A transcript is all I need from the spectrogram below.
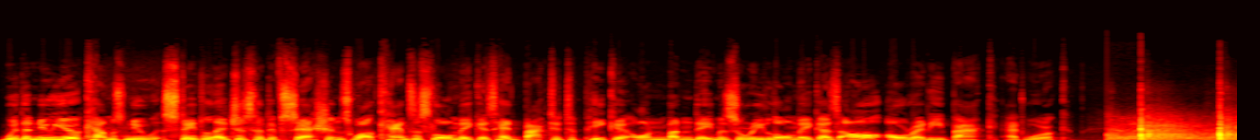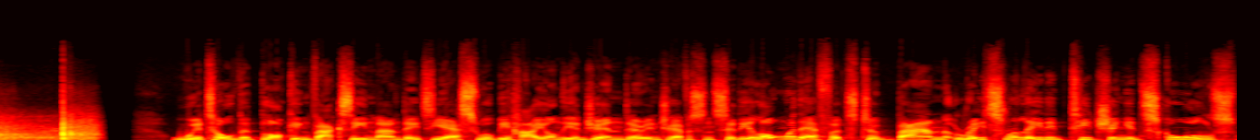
With a new year comes new state legislative sessions. While Kansas lawmakers head back to Topeka on Monday, Missouri lawmakers are already back at work. We're told that blocking vaccine mandates, yes, will be high on the agenda in Jefferson City, along with efforts to ban race related teaching in schools.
